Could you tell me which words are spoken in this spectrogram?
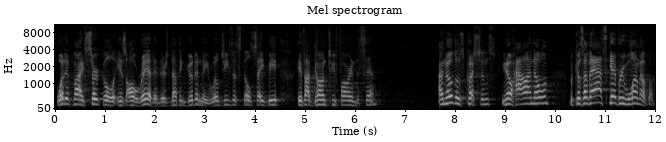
What if my circle is all red and there's nothing good in me? Will Jesus still save me if I've gone too far into sin? I know those questions. You know how I know them? Because I've asked every one of them.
